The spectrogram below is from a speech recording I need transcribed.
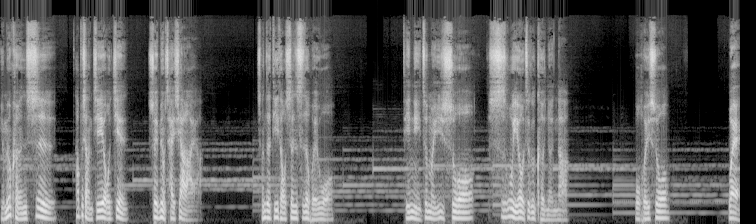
有没有可能是他不想接邮件，所以没有拆下来啊？”长泽低头深思的回我：“听你这么一说，似乎也有这个可能啊。”我回说：“喂，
